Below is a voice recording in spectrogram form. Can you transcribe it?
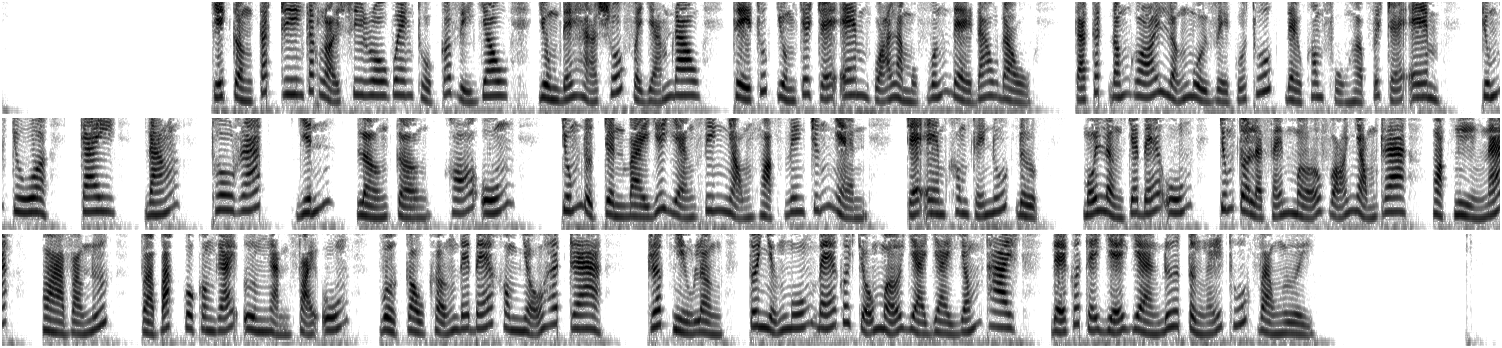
Chỉ cần tách riêng các loại siro quen thuộc có vị dâu dùng để hạ sốt và giảm đau, thì thuốc dùng cho trẻ em quả là một vấn đề đau đầu. Cả cách đóng gói lẫn mùi vị của thuốc đều không phù hợp với trẻ em. Chúng chua, cay, đắng, thô ráp, dính, lợn cợn, khó uống. Chúng được trình bày dưới dạng viên nhộng hoặc viên trứng nhện. Trẻ em không thể nuốt được. Mỗi lần cho bé uống, chúng tôi lại phải mở vỏ nhộng ra hoặc nghiền nát, hòa vào nước và bắt cô con gái ương ngạnh phải uống, vừa cầu khẩn để bé không nhổ hết ra. Rất nhiều lần, tôi những muốn bé có chỗ mở dài dài giống thai để có thể dễ dàng đưa từng ấy thuốc vào người.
